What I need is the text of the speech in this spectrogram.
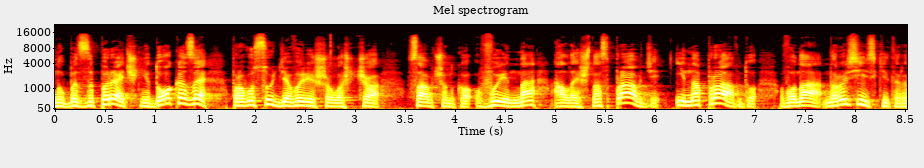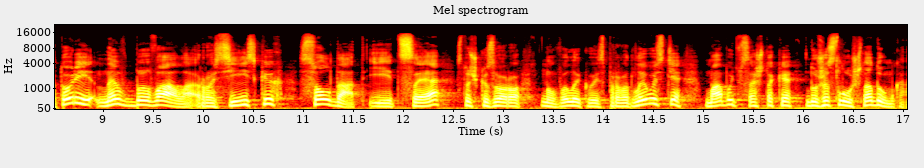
ну беззаперечні докази. Правосуддя вирішило, що Савченко винна, але ж насправді і направду вона на російській території не вбивала російських солдат, і це з точки зору ну великої справедливості, мабуть, все ж таки дуже слушна думка.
